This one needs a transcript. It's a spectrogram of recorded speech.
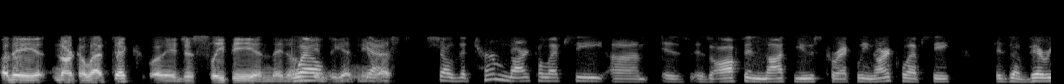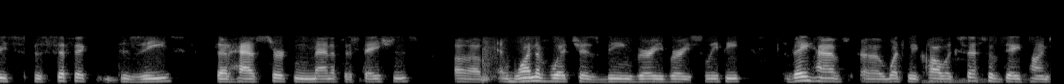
Are they narcoleptic or are they just sleepy and they don't well, seem to get any yeah. rest? so the term narcolepsy um, is is often not used correctly. Narcolepsy is a very specific disease that has certain manifestations, um, and one of which is being very very sleepy. They have uh, what we call excessive daytime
